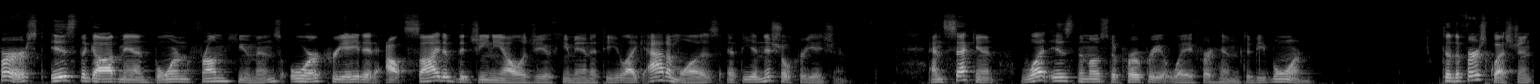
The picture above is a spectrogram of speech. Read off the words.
First, is the God man born from humans or created outside of the genealogy of humanity like Adam was at the initial creation? And second, what is the most appropriate way for him to be born? To the first question,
